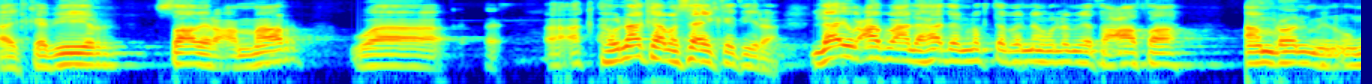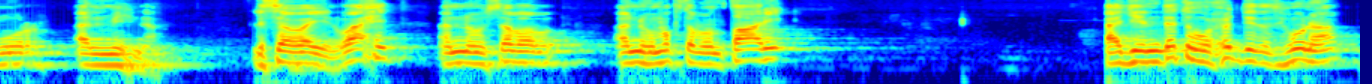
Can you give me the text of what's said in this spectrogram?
الكبير صابر عمار وهناك مسائل كثيرة. لا يعاب على هذا المكتب أنه لم يتعاطى أمرا من أمور المهنة. لسببين. واحد أنه سبب أنه مكتب طارئ. أجندته حددت هنا.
